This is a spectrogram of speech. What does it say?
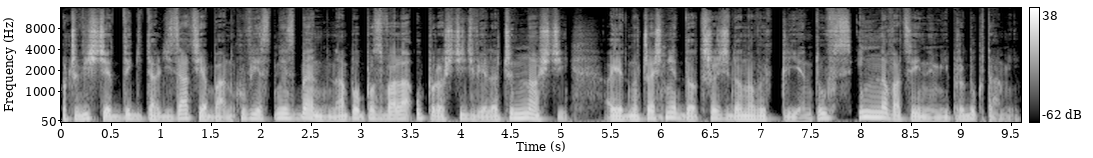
Oczywiście digitalizacja banków jest niezbędna, bo pozwala uprościć wiele czynności, a jednocześnie dotrzeć do nowych klientów z innowacyjnymi produktami.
